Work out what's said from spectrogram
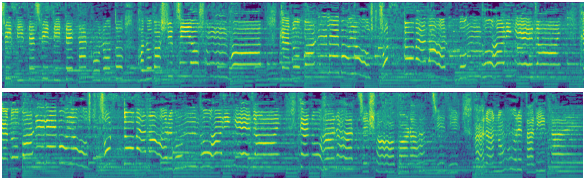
স্মৃতিতে স্মৃতিতে এখনও তো ভালোবাসছি অসম্ভব। কেন বাড়লে বয়স ছোট্টবেলার বন্ধু হারিয়ে যায়? কেন বয়স ছোট্টবেলার বন্ধু হারিয়ে যায়? কেন হারাচ্ছে সব, বাড়াচ্ছে হারানোর তালিকায়?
